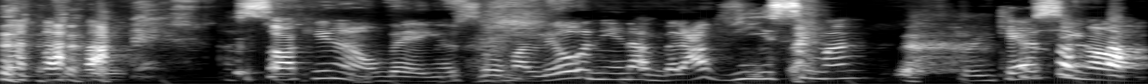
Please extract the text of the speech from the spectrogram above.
Só que não, bem, eu sou uma leonina bravíssima, porque assim, ó,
